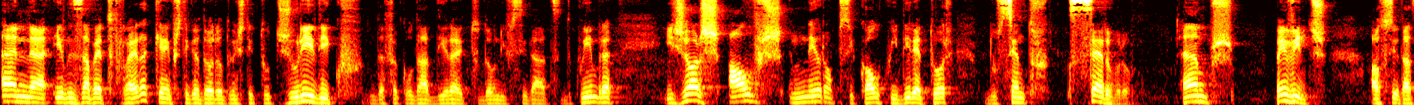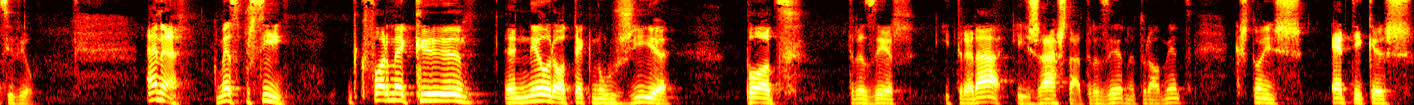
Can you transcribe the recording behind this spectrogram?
Ana Elizabeth Ferreira, que é investigadora do Instituto Jurídico da Faculdade de Direito da Universidade de Coimbra, e Jorge Alves, neuropsicólogo e diretor do Centro Cérebro. Ambos bem-vindos à sociedade civil. Ana, comece por si. de que forma é que a neurotecnologia pode trazer e trará, e já está a trazer, naturalmente, questões éticas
